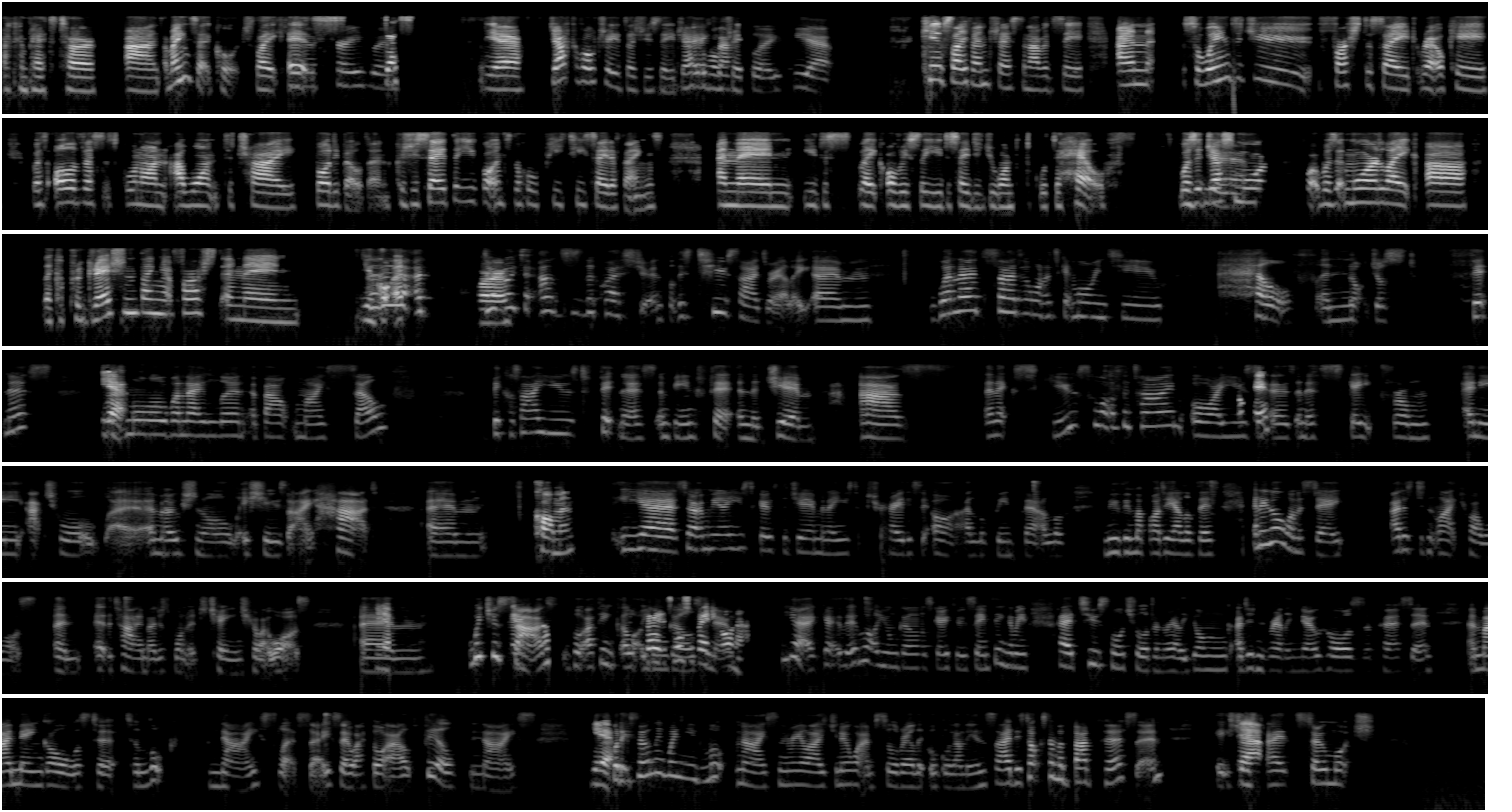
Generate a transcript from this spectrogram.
a competitor and a mindset coach. Like it's just yeah, jack of all trades, as you say, jack exactly. of all trades. Yeah. Keeps life interesting, I would say. And so when did you first decide right okay with all of this that's going on i want to try bodybuilding? Because you said that you got into the whole pt side of things and then you just like obviously you decided you wanted to go to health. Was it just yeah. more was it more like a like a progression thing at first and then you got uh, it I don't know if it answers the question but there's two sides really. Um when I decided I wanted to get more into health and not just fitness yeah. more when I learned about myself because I used fitness and being fit in the gym as an excuse a lot of the time, or I used okay. it as an escape from any actual uh, emotional issues that I had. Um, Common yeah so i mean i used to go to the gym and i used to portray this oh i love being fit. I love moving my body. I love this. And in all honesty i just didn't like who i was. And at the time i just wanted to change who i was. Um yeah. which is sad yeah. but i think a lot of young girls you know yeah a lot of young girls go through the same thing. I mean i had two small children really young. I didn't really know who i was as a person. And my main goal was to to look nice let's say. So i thought i'll feel nice yeah. But it's only when you look nice and realise, you know what, I'm still really ugly on the inside. It's not because I'm a bad person. It's just yeah. I had so much.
